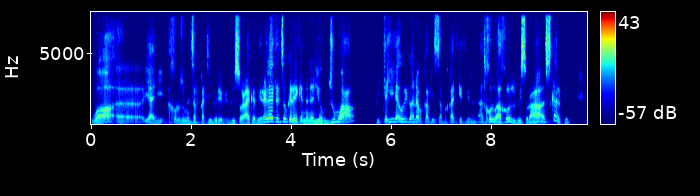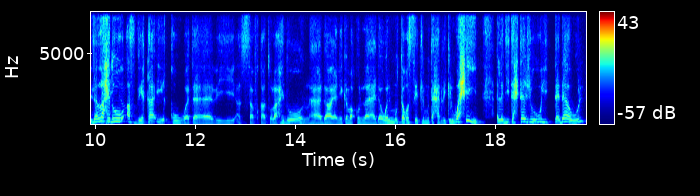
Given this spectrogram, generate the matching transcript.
ويعني آه، أخرج من صفقتي بالربح بسرعة كبيرة. لا تنسوا كذلك أننا اليوم الجمعة. بالتالي لا أريد أن أبقى في الصفقات كثيرا. أدخل وأخرج بسرعة سكالبي إذا لاحظوا أصدقائي قوة هذه الصفقة تلاحظون هذا يعني كما قلنا هذا هو المتوسط المتحرك الوحيد الذي تحتاجه للتداول.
